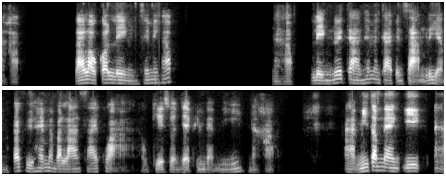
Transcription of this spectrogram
นะครับ แล้วเราก็เล็งใช่ไหมครับนะครับ เล็งด้วยการให้มันกลายเป็นสามเหลี่ยม ก็คือให้มันบาลานซ์ซ้ายขวา โอเค ส่วนใหญ่พิมพ์แบบนี้นะครับ อ่า มีตำแหน่งอีก อ่า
